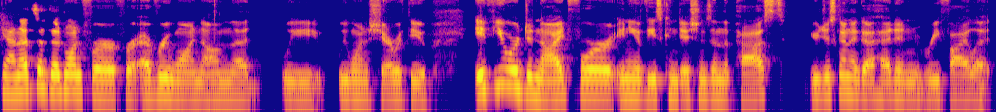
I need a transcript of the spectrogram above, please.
Yeah, and that's a good one for for everyone um, that we we want to share with you. If you were denied for any of these conditions in the past, you're just going to go ahead and refile it.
